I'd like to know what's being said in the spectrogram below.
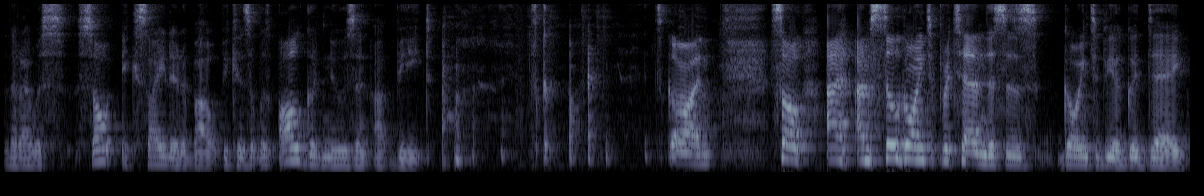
that I was so excited about because it was all good news and upbeat. It's gone. It's gone. So I, I'm still going to pretend this is going to be a good day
